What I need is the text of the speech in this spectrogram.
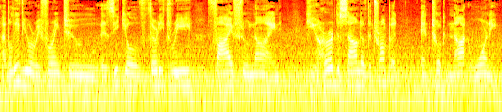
I believe you are referring to Ezekiel 33 5 through 9. He heard the sound of the trumpet and took not warning.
